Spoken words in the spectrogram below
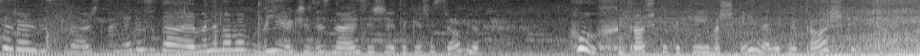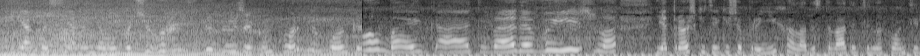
Це реально страшно, я не знаю. Мене мама вб'є, якщо дізнається, що я таке щось роблю. Фух, трошки такий важкий, навіть не трошки. Якось я на ньому почуваюся дуже комфортно поки. О май гад, в мене вийшло. Я трошки тільки що приїхала, доставати телефон тіль...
